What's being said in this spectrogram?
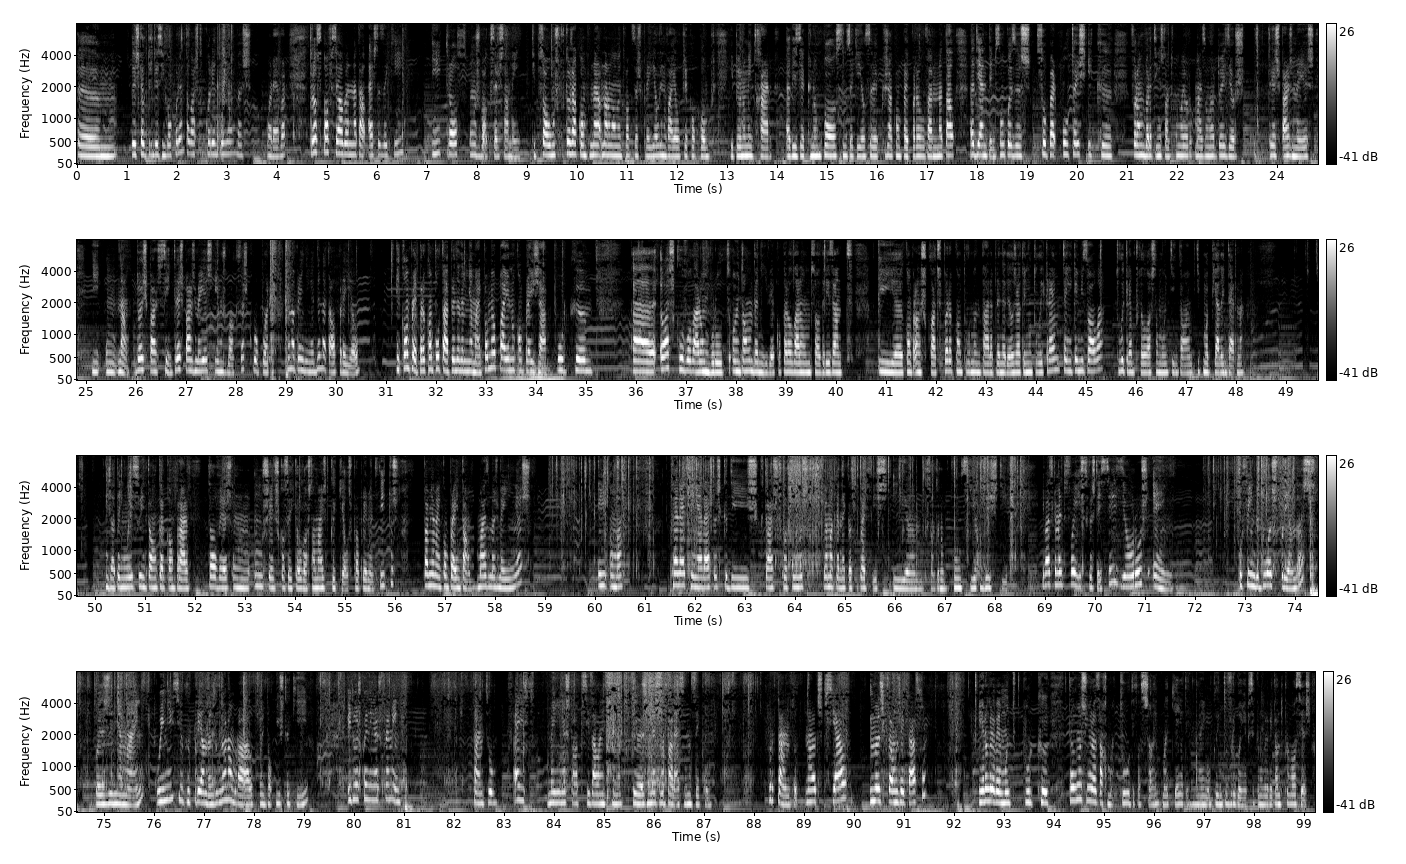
Um, desde que é de 35 ou 40, eu gosto de 41, mas whatever. Trouxe para oferecer ao Ben Natal estas aqui e trouxe uns boxers também. Tipo, só uns, porque eu já compro normalmente boxers para ele e não vai ele querer que eu compre. E para eu não me enterrar a dizer que não posso, não sei o que, ele saber que já comprei para levar no Natal, adiantem-me. São coisas super úteis e que foram baratinhos, portanto, um euro, mais um euro, dois euros, três pares de meias e um, não, dois pares, sim, três pares de meias e uns boxers que vou pôr numa prendinha de Natal para ele. E comprei para completar a prenda da minha mãe. Para o meu pai eu não comprei já, porque Uh, eu acho que vou dar um bruto ou então um da Nivea, que eu quero levar um desodorizante e uh, comprar uns chocolates para complementar a prenda dele. Já tenho um tule creme, tenho a camisola, tule creme porque ele gosta muito, então é tipo uma piada interna. E já tenho isso, então quero comprar talvez um, uns cheiros que eu sei que ele gosta mais do que aqueles propriamente ditos. Para a minha mãe comprei então mais umas meinhas e uma canequinha destas que diz que traz chocolatinhos. É uma caneca super fixe e, um, portanto, eu não consegui resistir. E basicamente foi isso. Gastei 6 euros em o fim de duas prendas, depois da minha mãe, o início de prendas do meu namorado, que foi então isto aqui, e duas coisinhas para mim. Portanto, é isso. Meinha está a precisar lá em cima, porque as minhas desaparecem, não sei como. Portanto, nada de especial, mas que dá um jeitaço. E eu não gravei muito porque estavam as senhoras a arrumar tudo e vocês sabem como é que é. Eu tenho também um bocadinho de vergonha, por isso é que eu não gravei tanto para vocês.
